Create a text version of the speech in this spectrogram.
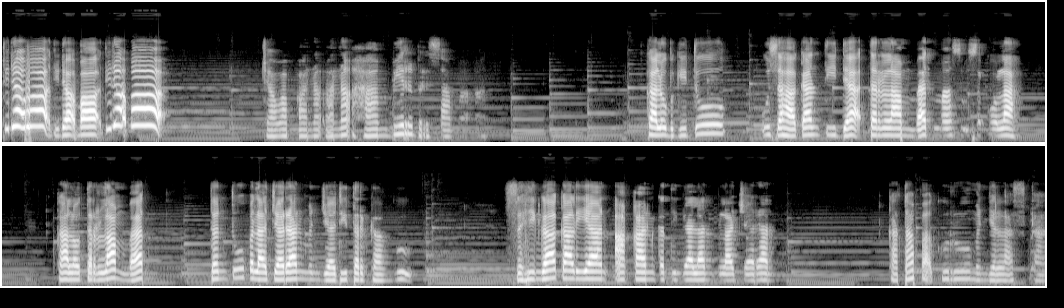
Tidak, Pak. Tidak, Pak. Tidak, Pak. Jawab anak-anak hampir bersamaan. Kalau begitu, usahakan tidak terlambat masuk sekolah. Kalau terlambat, tentu pelajaran menjadi terganggu, sehingga kalian akan ketinggalan pelajaran. Kata Pak Guru menjelaskan.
